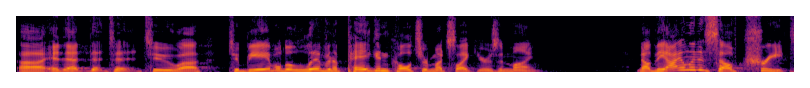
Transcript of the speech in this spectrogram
uh, to, to, uh, to be able to live in a pagan culture much like yours and mine. Now, the island itself, Crete,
